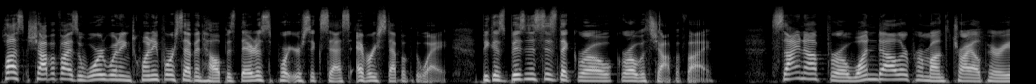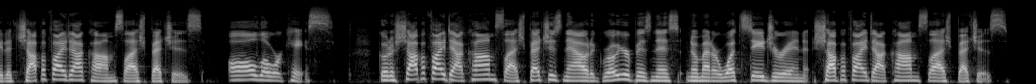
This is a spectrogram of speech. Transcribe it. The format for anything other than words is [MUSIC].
Plus, Shopify's award winning 24 7 help is there to support your success every step of the way because businesses that grow, grow with Shopify. Sign up for a $1 per month trial period at shopify.com slash betches, all lowercase. Go to shopify.com slash betches now to grow your business no matter what stage you're in. Shopify.com slash betches.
